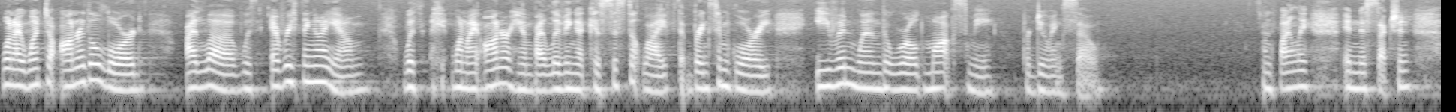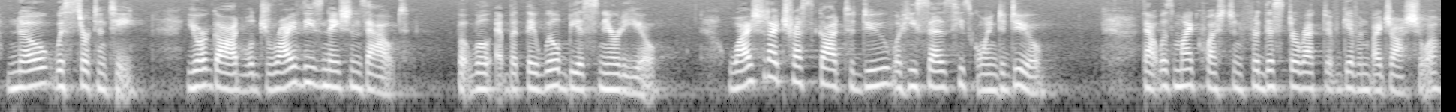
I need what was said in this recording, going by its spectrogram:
When I want to honor the Lord, I love with everything I am, with when I honor him by living a consistent life that brings him glory, even when the world mocks me for doing so. And finally, in this section, know with certainty your God will drive these nations out but, will, but they will be a snare to you. Why should I trust God to do what he says he's going to do? That was my question for this directive given by Joshua.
